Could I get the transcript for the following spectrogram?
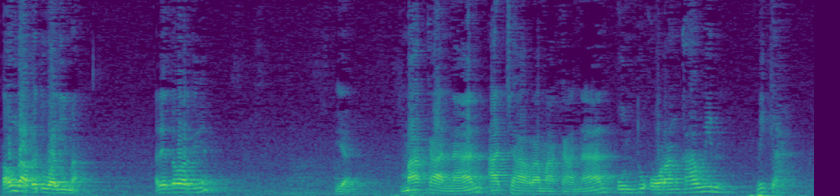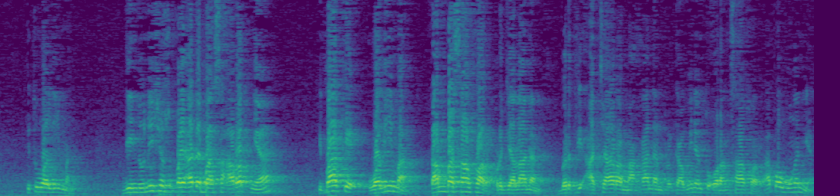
Tahu nggak apa itu walimah? Ada yang tahu artinya? Iya. Makanan, acara makanan untuk orang kawin, nikah. Itu walimah. Di Indonesia supaya ada bahasa Arabnya, dipakai walimah, tambah safar, perjalanan. Berarti acara makanan perkawinan untuk orang safar. Apa hubungannya?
